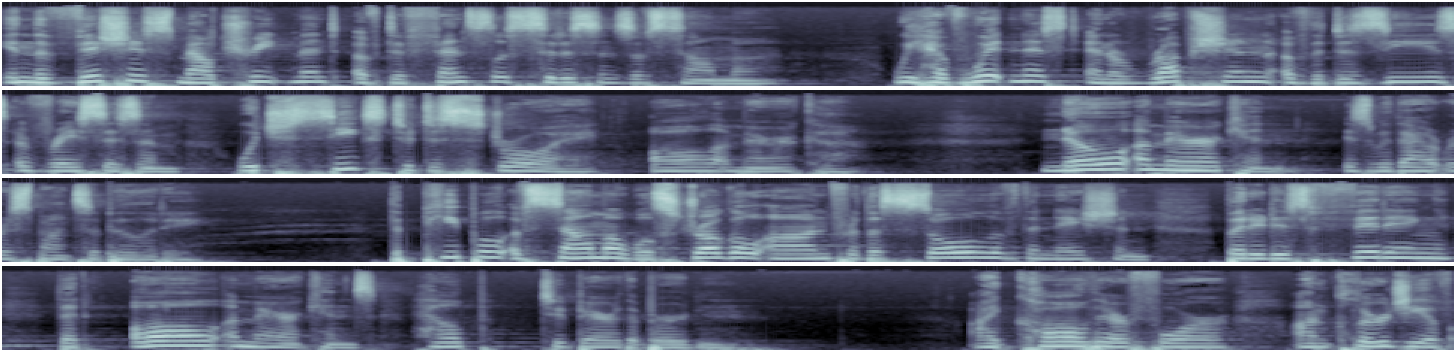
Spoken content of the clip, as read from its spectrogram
In the vicious maltreatment of defenseless citizens of Selma, we have witnessed an eruption of the disease of racism which seeks to destroy all America. No American is without responsibility. The people of Selma will struggle on for the soul of the nation, but it is fitting that all Americans help to bear the burden. I call, therefore, on clergy of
